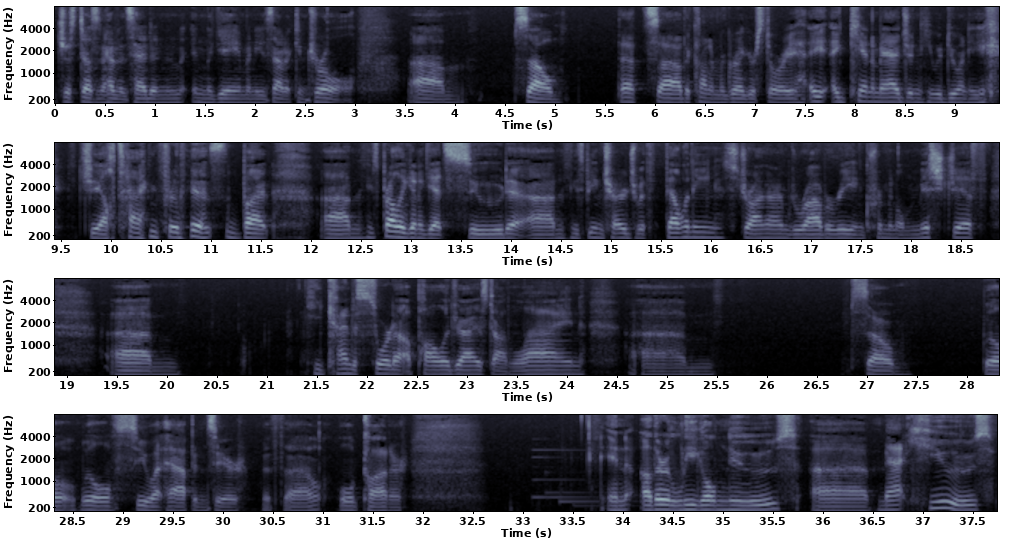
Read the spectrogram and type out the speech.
just doesn't have his head in in the game and he's out of control." Um, so that's uh, the Conor McGregor story. I, I can't imagine he would do any jail time for this, but um, he's probably going to get sued. Um, he's being charged with felony, strong armed robbery, and criminal mischief. Um, he kind of sort of apologized online. Um, so we'll we'll see what happens here with uh, old Conor. In other legal news, uh, Matt Hughes,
